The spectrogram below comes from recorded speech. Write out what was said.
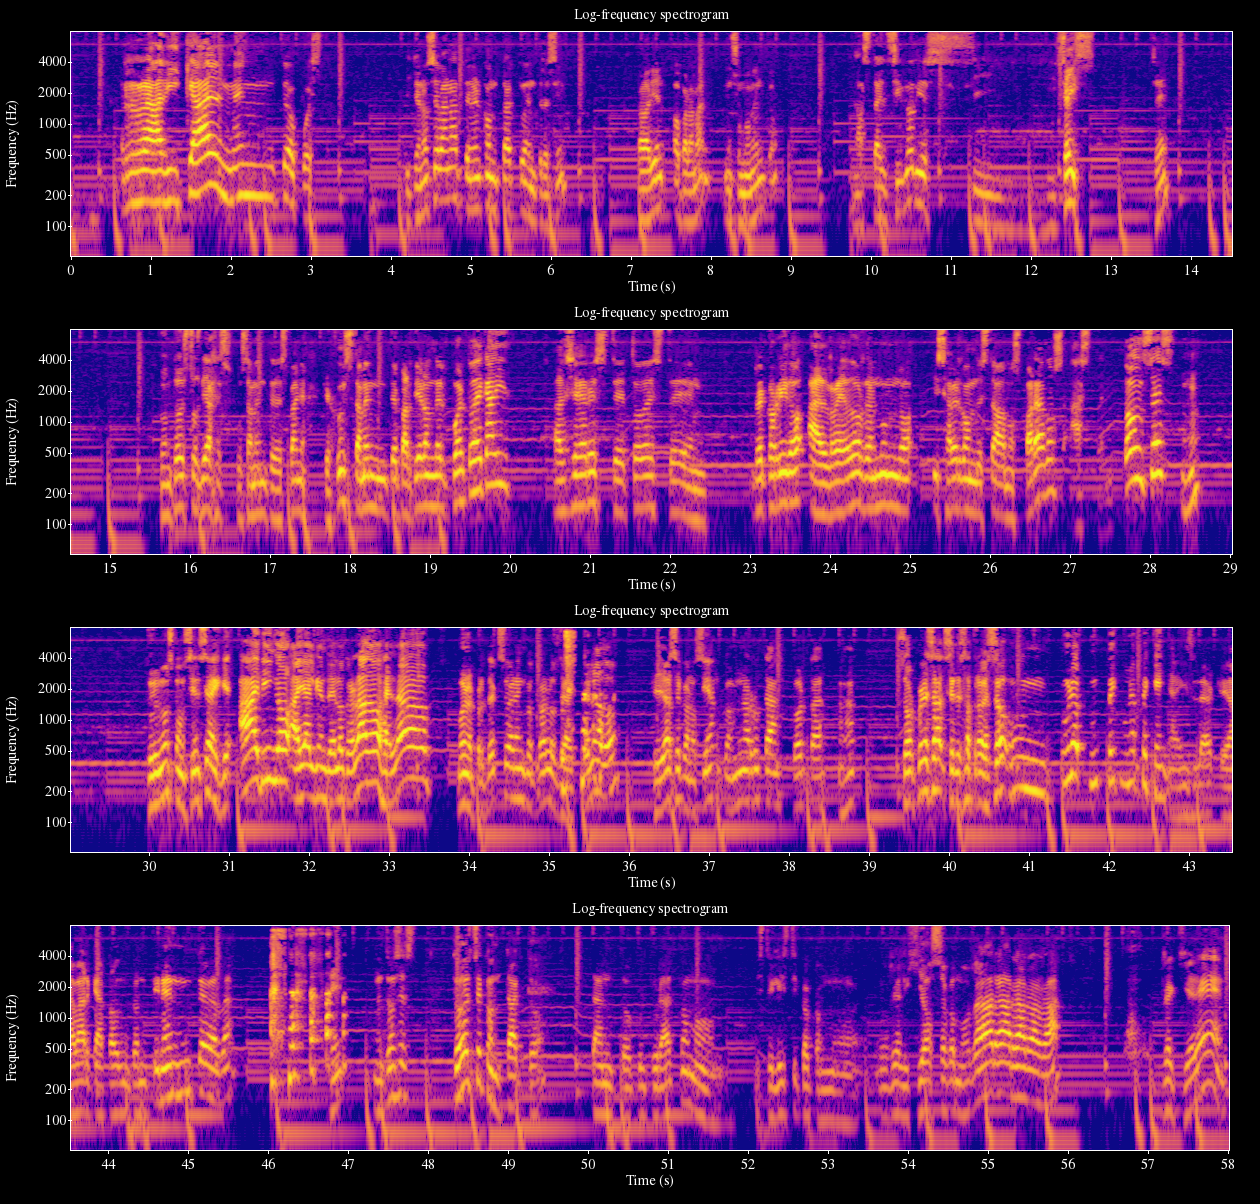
radicalmente opuesta y que no se van a tener contacto entre sí para bien o para mal, en su momento, hasta el siglo XVI, ¿sí? Con todos estos viajes justamente de España, que justamente partieron del puerto de Cádiz a hacer este, todo este recorrido alrededor del mundo y saber dónde estábamos parados. Hasta entonces, tuvimos conciencia de que, ¡ay, bingo! Hay alguien del otro lado, ¡hello! Bueno, el pretexto era encontrarlos de aquel lado que ya se conocían con una ruta corta. Sorpresa, se les atravesó una, una, pequeña isla que abarca todo un continente, ¿verdad? Entonces, todo este contacto, tanto cultural como estilístico, como religioso, como ra, ra, ra, ra, ra requiere,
